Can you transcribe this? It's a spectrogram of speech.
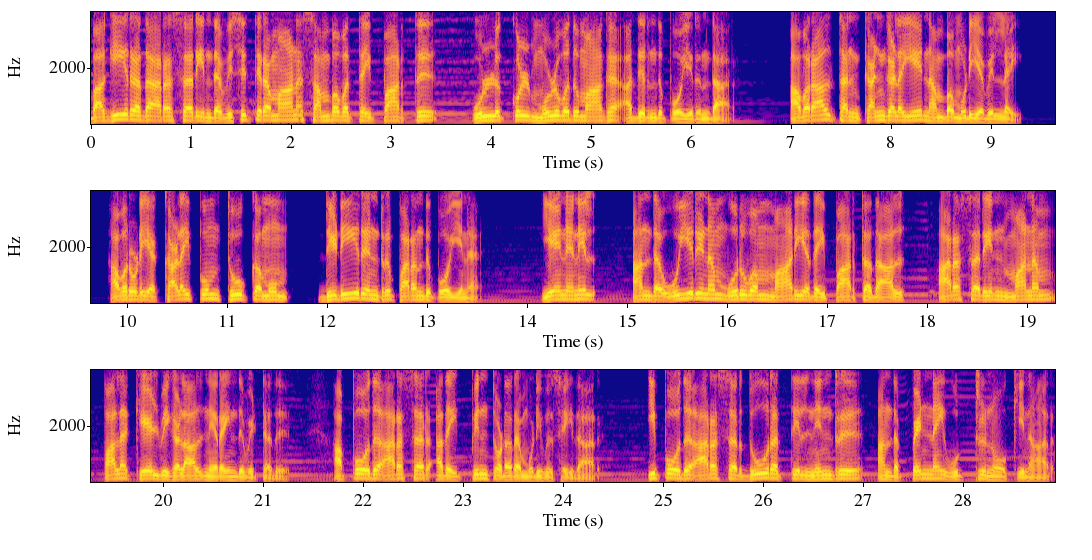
பகீரத அரசர் இந்த விசித்திரமான சம்பவத்தை பார்த்து உள்ளுக்குள் முழுவதுமாக அதிர்ந்து போயிருந்தார். அவரால் தன் கண்களையே நம்ப முடியவில்லை. அவருடைய களைப்பும் தூக்கமும் திடீரென்று பறந்து போயின. ஏனெனில் அந்த உயிரினம் உருவம் மாறியதை பார்த்ததால் அரசரின் மனம் பல கேள்விகளால் நிறைந்துவிட்டது. அப்போது அரசர் அதை பின்தொடர முடிவு செய்தார். இப்போது அரசர் தூரத்தில் நின்று அந்த பெண்ணை உற்று நோக்கினார்.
